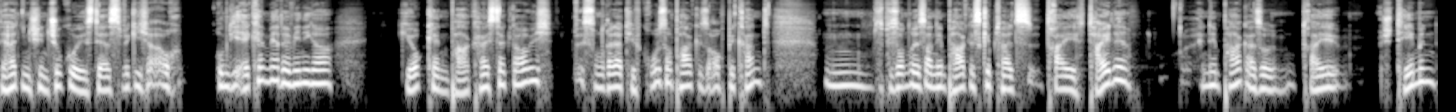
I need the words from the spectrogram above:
der halt in Shinjuku ist. Der ist wirklich auch um die Ecke mehr oder weniger. Gyoken Park heißt der, glaube ich. Ist so ein relativ großer Park, ist auch bekannt. Hm, das Besondere ist an dem Park, es gibt halt drei Teile in dem Park, also drei Themen.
